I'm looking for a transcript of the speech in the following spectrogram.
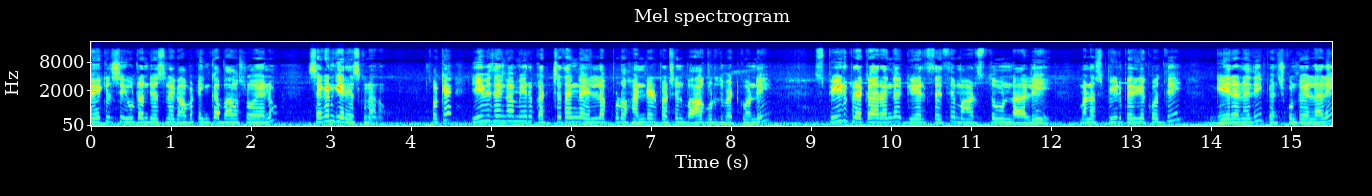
వెహికల్స్ యూటర్న్ చేస్తున్నాయి కాబట్టి ఇంకా బాగా స్లో అయ్యాను. సెకండ్ గేర్ వేసుకున్నాను. ఓకే ఈ విధంగా మీరు ఖచ్చితంగా ఎల్లప్పుడూ హండ్రెడ్ పర్సెంట్ బాగా గుర్తుపెట్టుకోండి. స్పీడ్ ప్రకారంగా గేర్స్ అయితే మారుస్తూ ఉండాలి. మన స్పీడ్ పెరిగే కొద్దీ గేర్ అనేది పెంచుకుంటూ వెళ్ళాలి.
